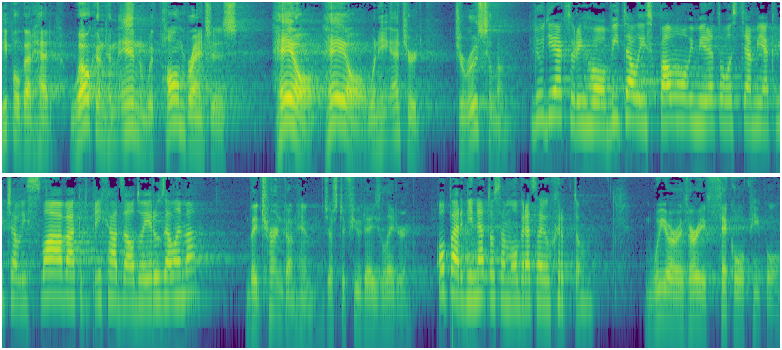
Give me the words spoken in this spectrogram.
People that had welcomed him in with palm branches, hail, hail, when he entered Jerusalem. Ľudia, ktorí ho vítali s palmovými retolestiami a kričali sláva, keď prichádzal do Jeruzalema, They turned on him just a few days later. o pár dní na to sa mu obracajú chrbtom. We are a very fickle people.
